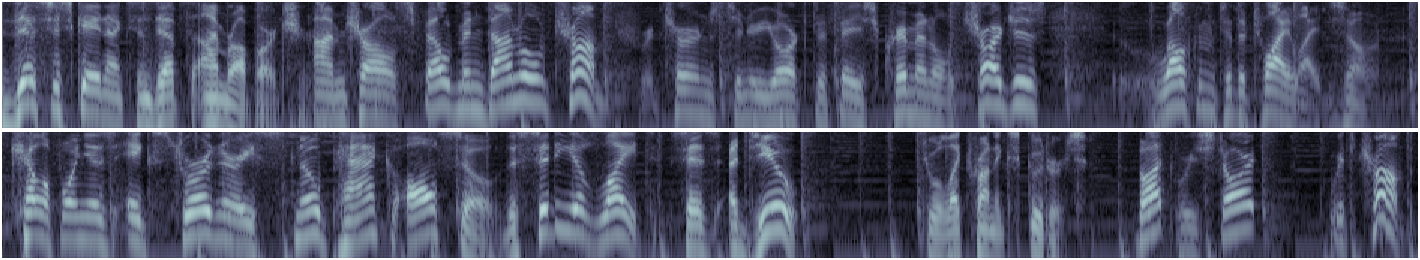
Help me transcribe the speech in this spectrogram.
This is KNX in depth. I'm Rob Archer. I'm Charles Feldman. Donald Trump returns to New York to face criminal charges. Welcome to the Twilight Zone. California's extraordinary snowpack. Also, the City of Light says adieu to electronic scooters. But we start with Trump.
